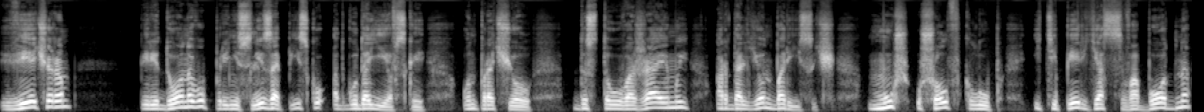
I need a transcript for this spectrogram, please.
Вечером Передонову принесли записку от Гудаевской. Он прочел «Достоуважаемый Ардальон Борисович, муж ушел в клуб, и теперь я свободна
